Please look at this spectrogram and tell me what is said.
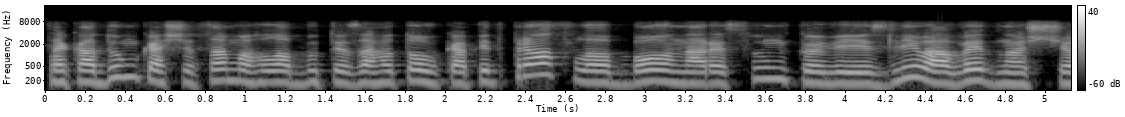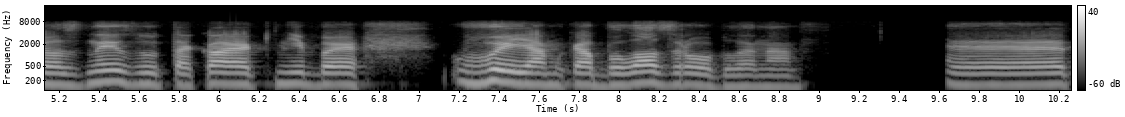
така думка, що це могла бути заготовка під прясло, бо на рисункові зліва видно, що знизу така, як ніби виямка була зроблена. Е,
